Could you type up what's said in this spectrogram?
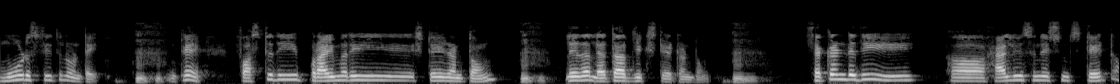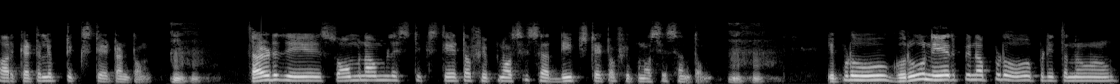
మూడు స్థితులు ఉంటాయి. Hmm. Okay? First the primary stage అంటాం. Hmm. లేదా లెథార్జిక్ స్టేట్ అంటాం. Hmm. సెకండ్ ఇది hallucination state or cataleptic state అంటాం. Hmm. Third the somnambulistic state of hypnosis or deep state of hypnosis అంటాం. ఇప్పుడు గురువు నేర్పినప్పుడు ఇప్పుడు ఇతను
